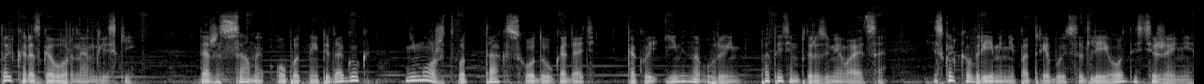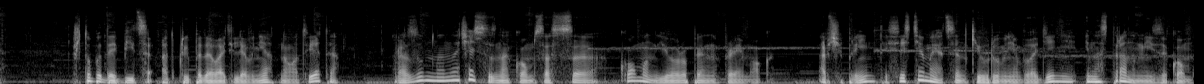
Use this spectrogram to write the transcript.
только разговорный английский. Даже самый опытный педагог не может вот так сходу угадать, какой именно уровень под этим подразумевается и сколько времени потребуется для его достижения. Чтобы добиться от преподавателя внятного ответа, разумно начать со знакомства с Common European Framework – общепринятой системой оценки уровня владения иностранным языком.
